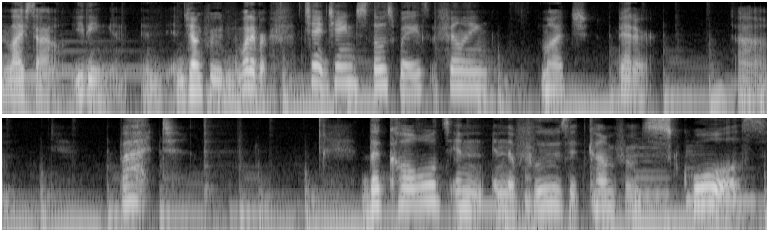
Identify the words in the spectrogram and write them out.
lifestyle, eating and, and, and junk food and whatever. Ch- change those ways, feeling much better. Um, But the colds and, and the flus that come from schools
